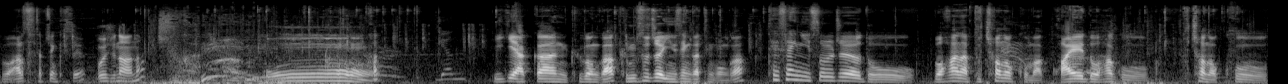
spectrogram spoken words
뭐 알아서 잡지 않겠어요? 보여주나 하나? 오. 명 이게 약간 그건가? 금수저 인생 같은 건가? 태생이 솔저여도 뭐 하나 붙여놓고 막 과외도 하고 붙여놓고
